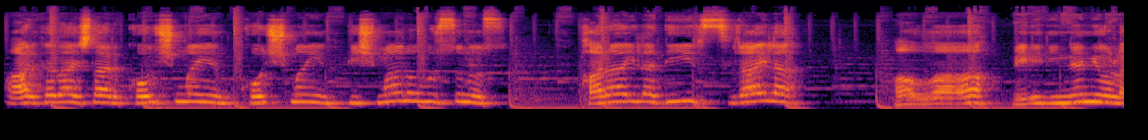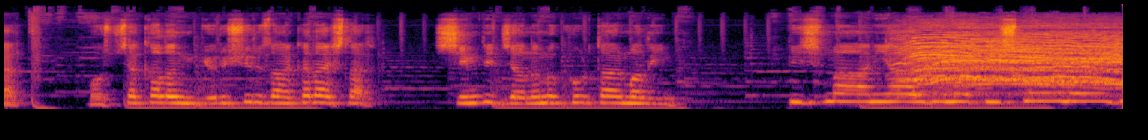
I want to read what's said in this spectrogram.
Arkadaşlar koşmayın koşmayın pişman olursunuz. Parayla değil sırayla. Allah beni dinlemiyorlar. Hoşçakalın görüşürüz arkadaşlar. Şimdi canımı kurtarmalıyım. Pişmaniye olduğuma pişman oldum.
